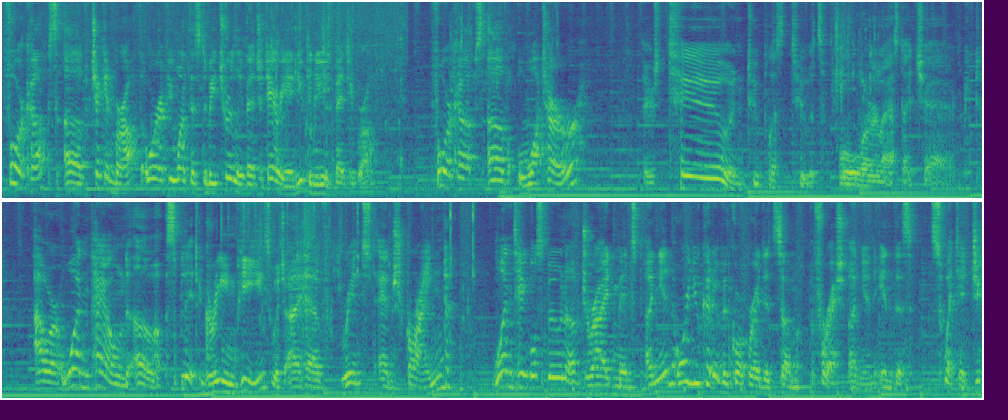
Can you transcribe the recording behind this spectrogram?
four cups of chicken broth or if you want this to be truly vegetarian you can use veggie broth. Four cups of water. There's two and two plus two it's four last I checked. Our one pound of split green peas, which I have rinsed and strained, one tablespoon of dried minced onion, or you could have incorporated some fresh onion in this sweatage,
